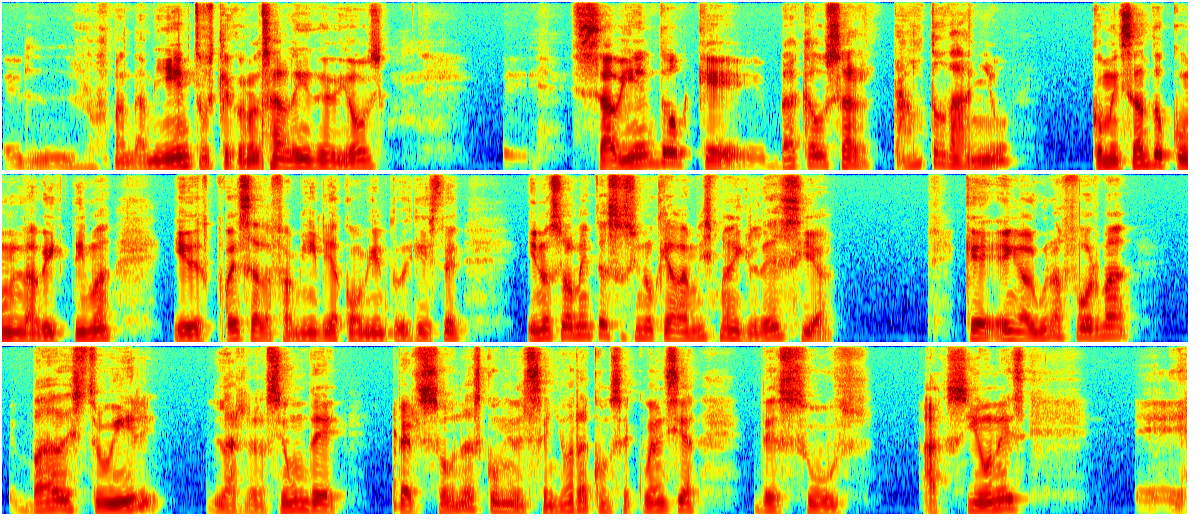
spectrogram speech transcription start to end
los mandamientos, que conoce la ley de Dios, sabiendo que va a causar tanto daño, comenzando con la víctima y después a la familia, como bien tú dijiste, y no solamente eso, sino que a la misma iglesia, que en alguna forma va a destruir la relación de personas con el Señor a consecuencia de sus acciones eh,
